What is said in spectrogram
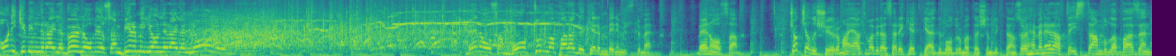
12 bin lirayla böyle oluyorsam 1 milyon lirayla ne olurum ben ya? Ben olsam hortumla para dökerim benim üstüme. Ben olsam. Çok çalışıyorum. Hayatıma biraz hareket geldi Bodrum'a taşındıktan sonra. Hemen her hafta İstanbul'a bazen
